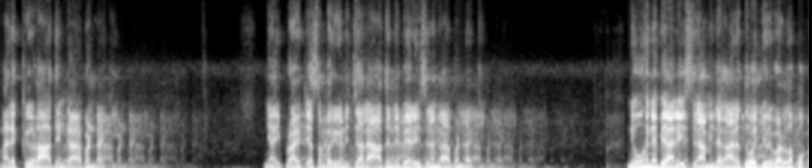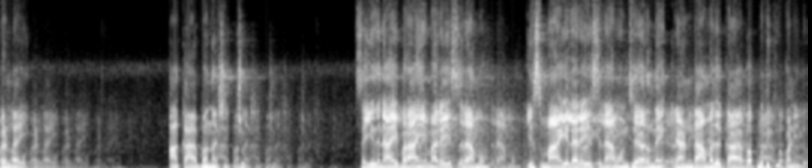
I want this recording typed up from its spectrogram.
മലക്കുകൾ ആദ്യം കാബുണ്ടാക്കി ഞാൻ അഭിപ്രായ വ്യത്യാസം പരിഗണിച്ചാൽ ആദൻ നബി അലൈഹി സ്വലം കാബ ഉണ്ടാക്കി. നൂഹ് നബി അലൈഹി ഇസ്ലാമിന്റെ കാലത്ത് വലിയൊരു വെള്ളപ്പൊക്കം ഉണ്ടായി. ആ കഅബ നശിച്ചു. സയ്യിദന ഇബ്രാഹിം അലൈഹി ഇസ്ലാമും ഇസ്മായിൽ അലൈഹി ഇസ്ലാമും ചേർന്ന് രണ്ടാമത് കഅബ പുതുക്കി പണിതു.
